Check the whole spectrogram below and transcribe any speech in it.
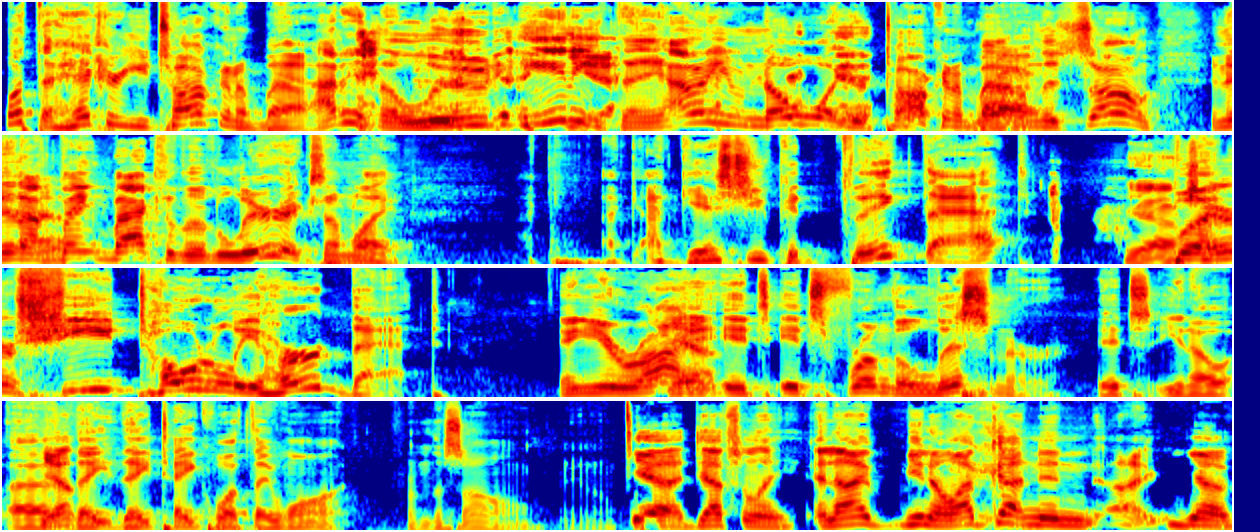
what the heck are you talking about? I didn't allude anything. I don't even know what you're talking about Right. in this song. And then I think back to the lyrics. I'm like, I, I guess you could think that, yeah. but Sure. she totally heard that. And you're right. Yeah. It's it's from the listener. It's you know uh, Yep. they they take what they want from the song. You know. Yeah, definitely. And I've, you know, I've gotten in, uh, you know,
